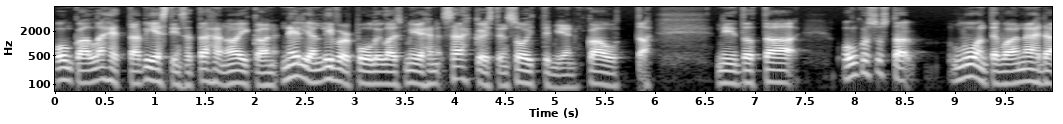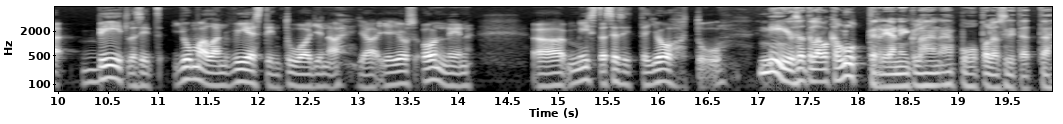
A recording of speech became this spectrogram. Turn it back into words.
onkaan lähettää viestinsä tähän aikaan neljän liverpoolilaismiehen sähköisten soittimien kautta. Niin tota, onko susta luontevaa nähdä Beatlesit Jumalan viestin tuojina ja, ja jos on, niin äh, mistä se sitten johtuu? Niin, jos ajatellaan vaikka Lutteria, niin kyllähän hän puhuu paljon siitä, että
